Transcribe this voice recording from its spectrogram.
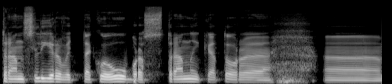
транслировать такой образ страны, которая э,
